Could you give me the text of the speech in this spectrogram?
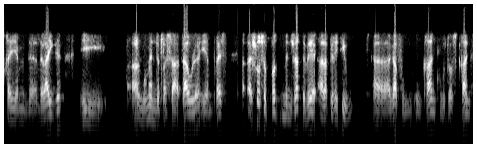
traiem de, de l'aigua i al moment de passar a taula i en pres. Això se pot també a l'aperitiu, uh, agafa un, un cranc o dos crancs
